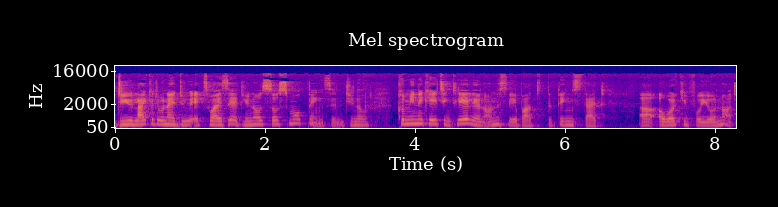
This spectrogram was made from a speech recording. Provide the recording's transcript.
Do you like it when I do X, Y, Z? You know, it's those small things and, you know, communicating clearly and honestly about the things that uh, are working for you or not.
